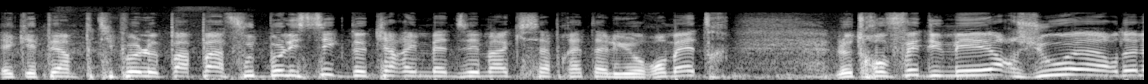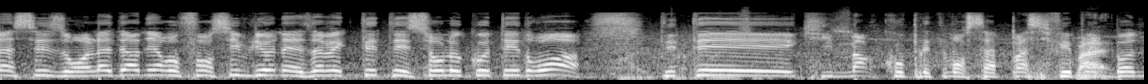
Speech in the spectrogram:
et qui était un petit peu le papa footballistique de Karim Benzema qui s'apprête à lui remettre le trophée du meilleur joueur de la saison à la dernière offensive lyonnaise avec Tété sur le côté droit Tété qui marque complètement sa passe il fait pas une bonne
